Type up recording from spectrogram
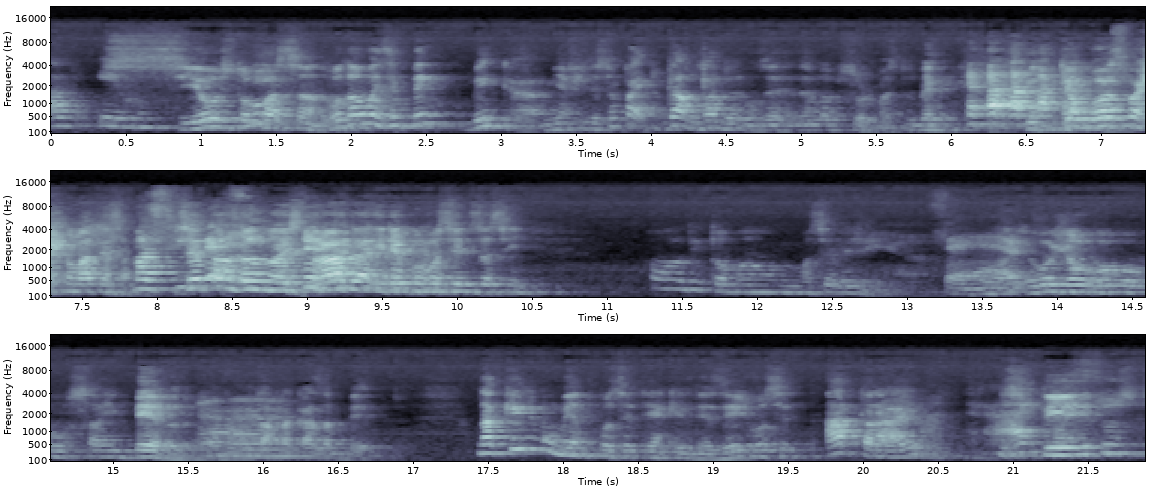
ao erro. Se eu estou Né? passando, vou dar um exemplo bem, bem a minha filha disse, pai, tu dá uns uns exemplos absurdos, mas tudo bem. Porque eu gosto para chamar a atenção. Mas Você está andando na estrada e depois você diz assim, pode tomar uma cervejinha. Certo. E hoje eu vou sair bêbado, vou Aham. voltar para casa bêbado. Naquele momento que você tem aquele desejo, você atrai Atrai, espíritos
